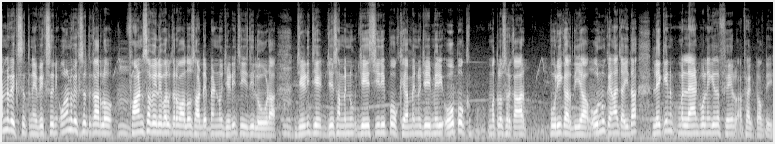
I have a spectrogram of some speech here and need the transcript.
ਅਨਵਿਕਸਿਤ ਨੇ ਵਿਕਸਿਤ ਨਹੀਂ ਉਹਨਾਂ ਨੂੰ ਵਿਕਸਿਤ ਕਰ ਲਓ। ਫੰਡਸ ਅਵੇਲੇਬਲ ਕਰਵਾ ਦਿਓ ਸਾਡੇ ਪਿੰਡ ਨੂੰ ਜਿਹੜੀ ਚੀਜ਼ ਦੀ ਲੋੜ ਆ। ਜਿਹੜੀ ਜੇ ਜੇ ਸਾ ਮੈਨੂੰ ਜੇ ਇਸ ਚੀਜ਼ ਦੀ ਭੁੱਖ ਆ ਮੈਨੂੰ ਜੇ ਮੇਰੀ ਉਹ ਭੁੱਖ ਮਤਲਬ ਸਰਕਾਰ ਪੂਰੀ ਕਰਦੀ ਆ ਉਹਨੂੰ ਕਹਿਣਾ ਚਾਹੀਦਾ। ਲੇਕਿਨ land pooling is a fail effect of the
